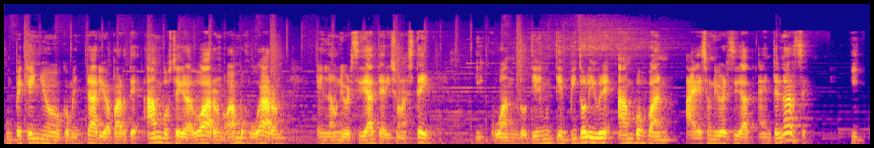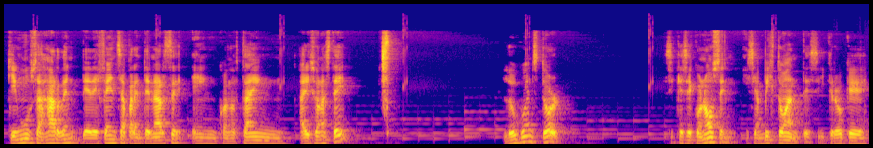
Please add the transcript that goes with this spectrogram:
Un pequeño comentario aparte, ambos se graduaron o ambos jugaron en la Universidad de Arizona State y cuando tienen un tiempito libre ambos van a esa universidad a entrenarse. ¿Y quién usa Harden de defensa para entrenarse en, cuando está en Arizona State? Luke Dort. Así que se conocen y se han visto antes y creo que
